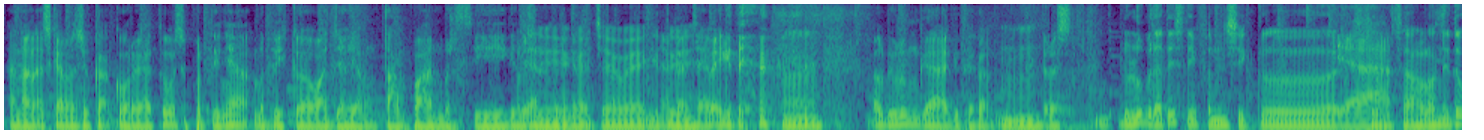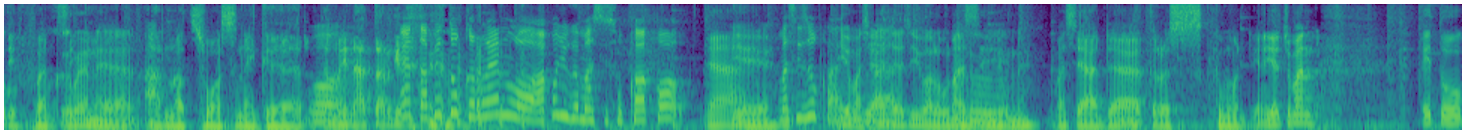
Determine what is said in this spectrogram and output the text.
anak-anak sekarang suka Korea tuh sepertinya lebih ke wajah yang tampan bersih gitu ya. Bersih, Lebih kayak cewek gitu kayak ya. cewek gitu. ya. kalau dulu enggak gitu kan. Terus Dulu berarti Steven Seagal, Ya, Steven Stallone itu Steven keren Seagal, ya. Arnold Schwarzenegger, Oh. Terminator gitu. Eh tapi tuh keren loh. Aku juga masih suka kok. Ya, Iya ya. Masih suka. Iya masih ada sih walaupun masih masih ada terus kemudian ya cuman itu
